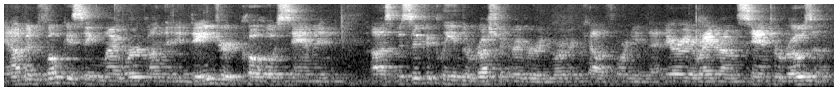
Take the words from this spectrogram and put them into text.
And I've been focusing my work on the endangered coho salmon, uh, specifically in the Russian River in Northern California, in that area right around Santa Rosa.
